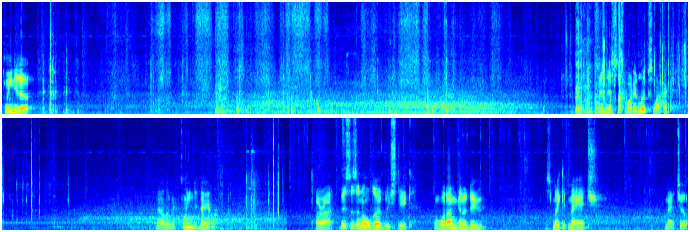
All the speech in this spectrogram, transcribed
Clean it up. And this is what it looks like now that we've cleaned it down. Alright, this is an old Ugly Stik. And what I'm going to do is make it match, match up.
